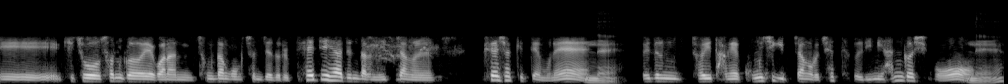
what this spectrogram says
이 기초 선거에 관한 정당 공천 제도를 폐지해야 된다는 입장을 표하셨기 때문에 네. 저희들은 저희 당의 공식 입장으로 채택을 이미 한 것이고 네.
